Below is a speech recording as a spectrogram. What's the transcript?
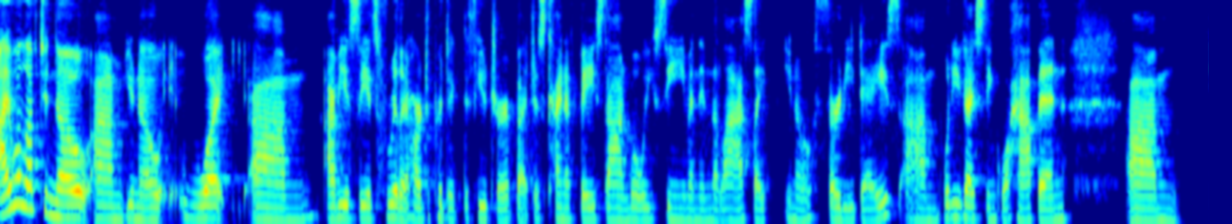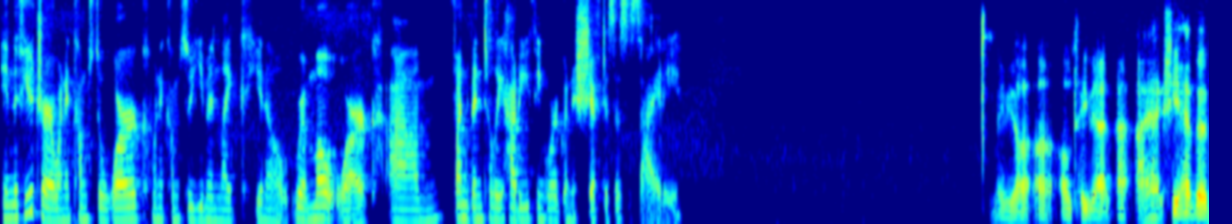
I would love to know, um, you know, what, um, obviously it's really hard to predict the future, but just kind of based on what we've seen and in the last like, you know, 30 days, um, what do you guys think will happen um, in the future when it comes to work, when it comes to even like, you know, remote work? Um, fundamentally, how do you think we're going to shift as a society? Maybe I'll, I'll take that. I, actually have a,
